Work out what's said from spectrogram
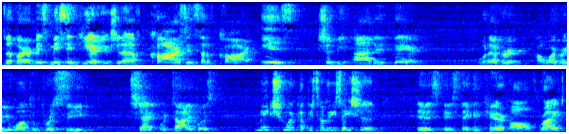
the verb is missing here. You should have cars instead of car. Is should be added there whatever, however you want to proceed, check for typos, make sure capitalization is, is taken care of, right?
